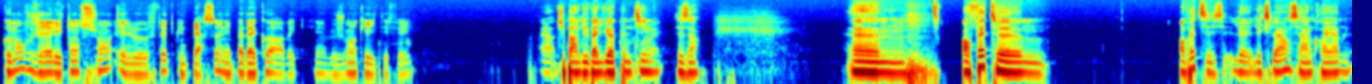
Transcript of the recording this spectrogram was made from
comment vous gérez les tensions et le fait qu'une personne n'est pas d'accord avec le jugement qui a été fait? Alors, tu parles du value accounting, c'est ça? Euh, En fait, en fait l'expérience est incroyable.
